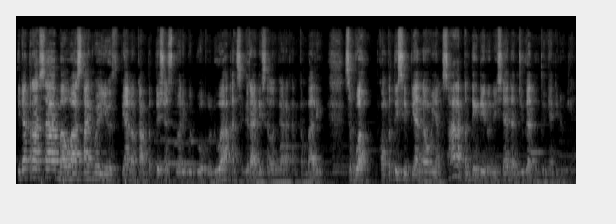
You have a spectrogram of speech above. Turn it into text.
Tidak terasa bahwa Steinway Youth Piano Competitions 2022 akan segera diselenggarakan kembali. Sebuah kompetisi piano yang sangat penting di Indonesia dan juga tentunya di dunia.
